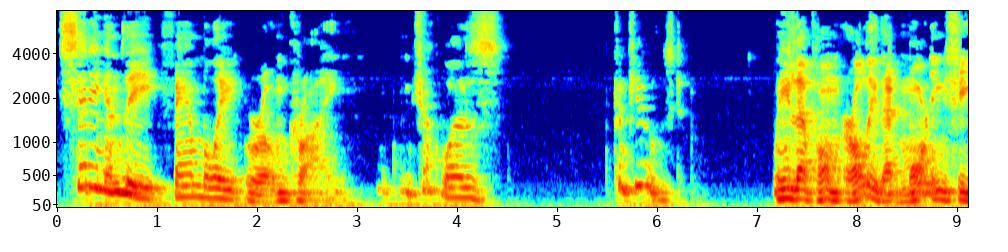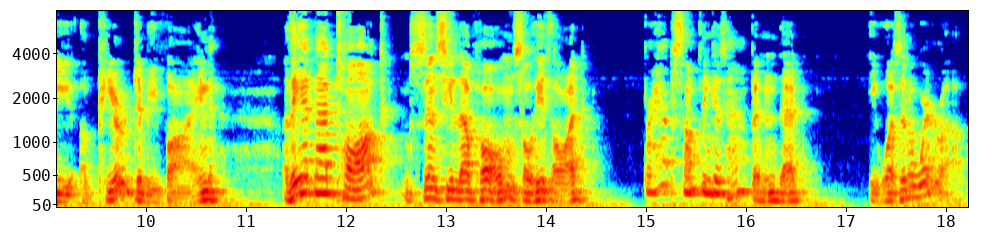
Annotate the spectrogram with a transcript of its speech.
sitting in the family room crying. Chuck was confused. When he left home early that morning, she appeared to be fine. They had not talked since he left home, so he thought perhaps something has happened that he wasn't aware of.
